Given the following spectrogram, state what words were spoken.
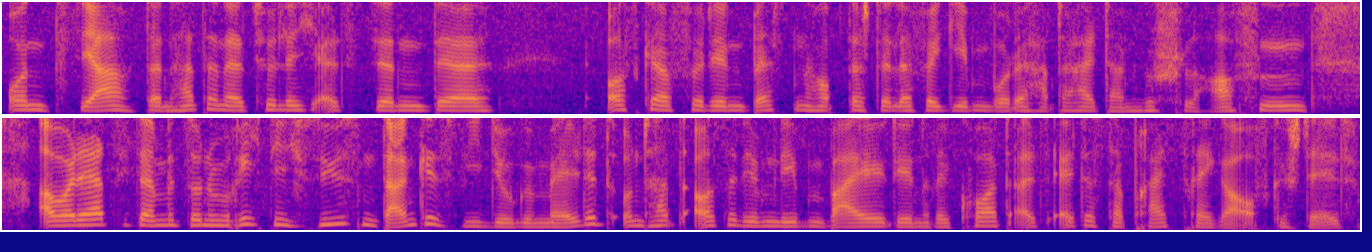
Und ja, dann hat er natürlich, als dann der Oscar für den besten Hauptdarsteller vergeben wurde, hat er halt dann geschlafen. Aber der hat sich dann mit so einem richtig süßen Dankesvideo gemeldet und hat außerdem nebenbei den Rekord als ältester Preisträger aufgestellt.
